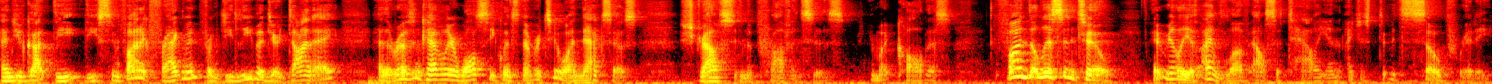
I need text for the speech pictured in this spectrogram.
And you've got the, the symphonic fragment from Die Liebe der Danae and the Rosenkavalier Waltz Sequence number two on Naxos. Strauss in the Provinces, you might call this. Fun to listen to. It really is. I love Aus Italien. I just, it's so pretty.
